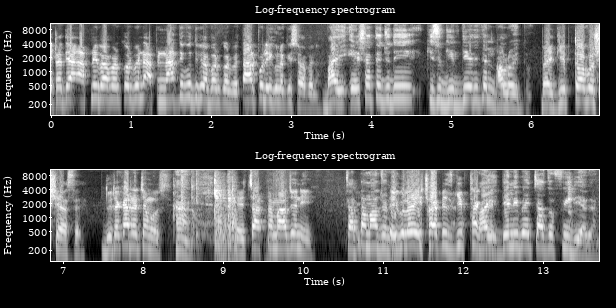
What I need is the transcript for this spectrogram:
এটা দিয়ে আপনি ব্যবহার করবেন আপনি নাতিপুতি ব্যবহার করবে তারপরে এগুলো কিছু হবে না। ভাই এর সাথে যদি কিছু গিফট দিয়ে দিতেন ভালো হইতো। ভাই গিফট তো অবশ্যই আছে। দুইটা কাঠের চামচ। হ্যাঁ। এই চারটা মাজনি চারটা মাজন এগুলো এই ছয় পিস গিফট ভাই থাকবে ডেলিভারি চার্জও ফ্রি দিয়ে দেন।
